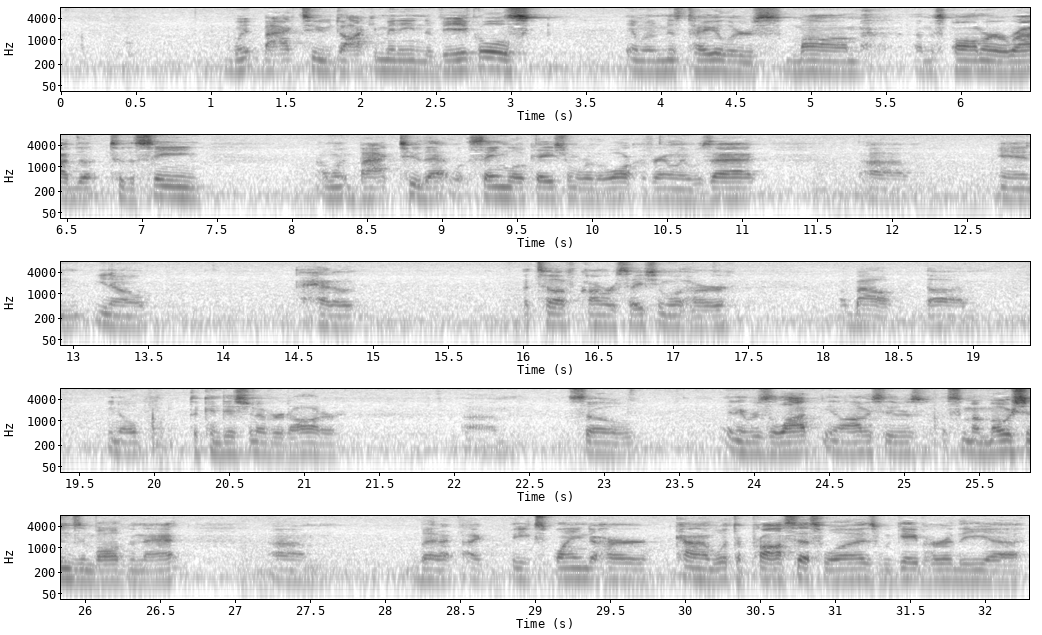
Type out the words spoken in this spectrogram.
went back to documenting the vehicles, and when Miss Taylor's mom, uh, Miss Palmer, arrived to the scene, I went back to that same location where the Walker family was at, uh, and you know, I had a a tough conversation with her about um, you know the condition of her daughter. Um, so, and there was a lot, you know, obviously there was some emotions involved in that. Um, but I, I we explained to her kind of what the process was. We gave her the uh,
